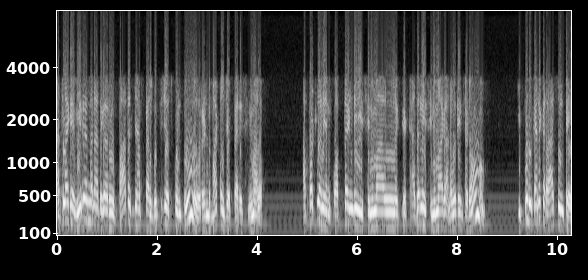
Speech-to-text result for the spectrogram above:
అట్లాగే వీరేంద్రనాథ్ గారు పాత జ్ఞాపకాలు గుర్తు చేసుకుంటూ రెండు మాటలు చెప్పారు ఈ సినిమాలో. అప్పట్లో నేను కొత్త అండి ఈ సినిమాలకి కథని సినిమాగా అనువదించడం ఇప్పుడు కనుక రాసుంటే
